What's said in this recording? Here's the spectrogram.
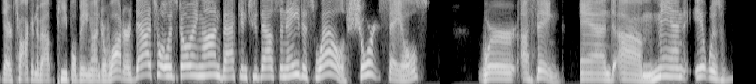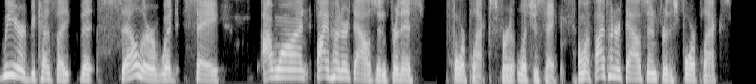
they're talking about people being underwater, that's what was going on back in 2008 as well. Short sales were a thing. And um, man, it was weird because like the seller would say, I want 500,000 for this fourplex for let's just say I want 500,000 for this fourplex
